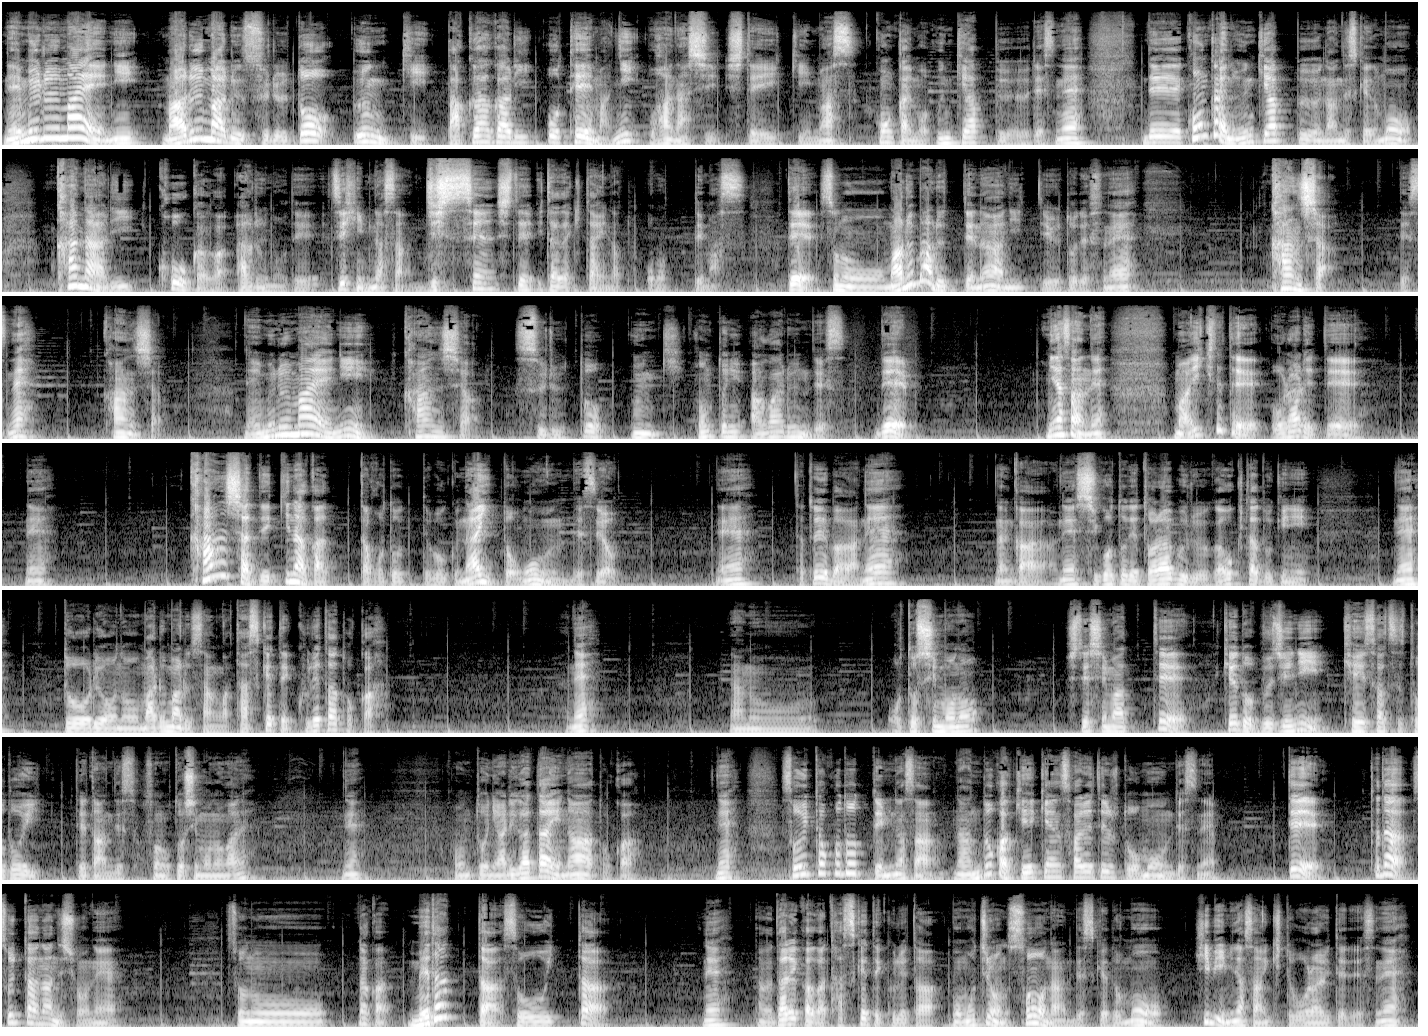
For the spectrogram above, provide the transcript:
眠る前に〇〇すると運気爆上がりをテーマにお話ししていきます。今回も運気アップですね。で、今回の運気アップなんですけども、かなり効果があるので、ぜひ皆さん実践していただきたいなと思ってます。で、その〇〇って何っていうとですね、感謝ですね。感謝。眠る前に感謝すると運気本当に上がるんです。で、皆さんね、まあ生きてておられて、ね、感謝できなかったことって僕ないと思うんですよ。ね。例えばね、なんかね、仕事でトラブルが起きた時に、ね、同僚の〇〇さんが助けてくれたとか、ね、あのー落とし物してしまって、けど無事に警察届いてたんです。その落とし物がね。ね。本当にありがたいなとか、ね。そういったことって皆さん何度か経験されてると思うんですね。で、ただ、そういった何でしょうね。その、なんか目立ったそういった、ね、なんか誰かが助けてくれたももちろんそうなんですけども、日々皆さん生きておられてですね、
